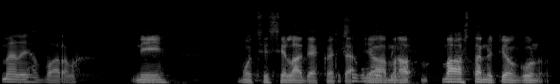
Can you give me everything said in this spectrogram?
mä en ole ihan varma. Niin, mutta siis sillä tavalla, että jaa, mä, mä ostan nyt jonkun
